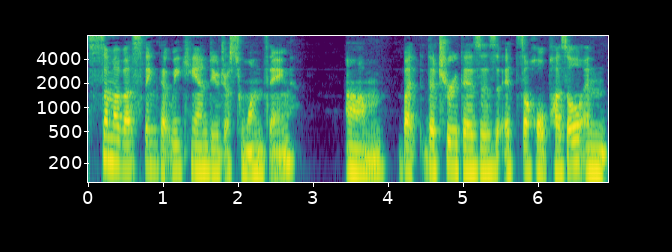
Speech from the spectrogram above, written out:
some of us think that we can do just one thing. Um, but the truth is is it's a whole puzzle and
